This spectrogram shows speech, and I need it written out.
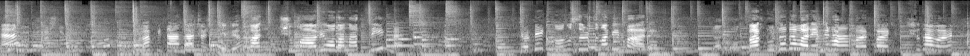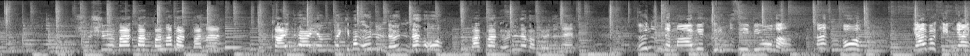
He? Arkadaşlar. Bak bir tane daha çocuk geliyor. Bak şu mavi olan at değil mi? Köpek mi? Onun sırtına bin bari. Bak burada da var Emirhan bak bak. Şu da var. Şu şu bak bak bana bak bana. Kaydıran yanındaki bak önünde önünde o. Bak bak önüne bak önüne. Önünde mavi kırmızı bir olan. Hah o. Gel bakayım gel.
